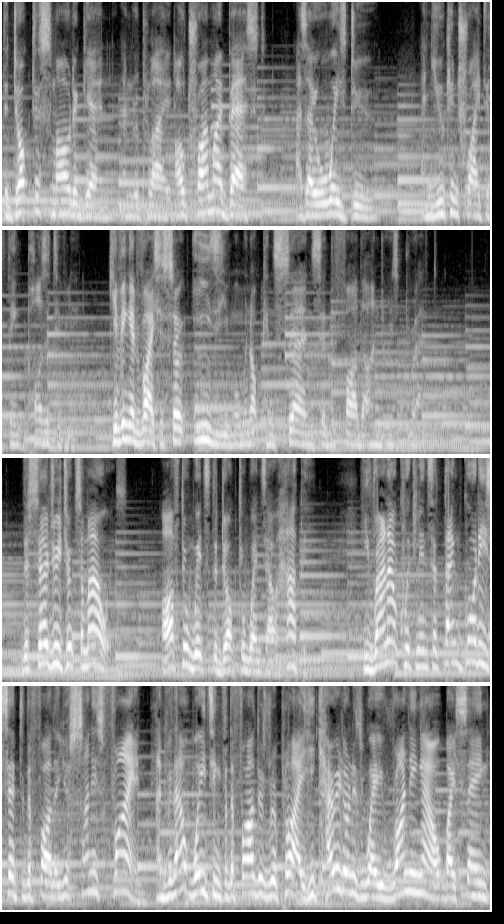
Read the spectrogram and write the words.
The doctor smiled again and replied, I'll try my best, as I always do, and you can try to think positively. Giving advice is so easy when we're not concerned, said the father under his breath. The surgery took some hours, after which the doctor went out happy. He ran out quickly and said, Thank God, he said to the father, Your son is fine. And without waiting for the father's reply, he carried on his way, running out by saying,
